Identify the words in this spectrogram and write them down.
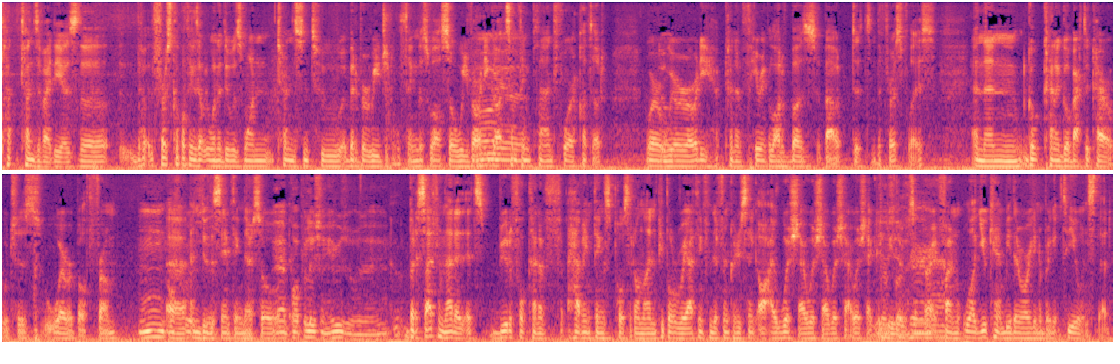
t- tons of ideas. The, the the first couple of things that we want to do is one turn this into a bit of a regional thing as well. So we've already Oh, got yeah. something planned for Qatar, where Yeah. we're already kind of hearing a lot of buzz about it in the first place, and then go kind of go back to Cairo, which is where we're both from, Mm, uh, course, and do yeah. the same thing there. So Yeah, population huge over there. Yeah. but aside from that, it, it's beautiful kind of having things posted online. People reacting from different countries saying, "Oh, I wish, I wish, I wish, I wish I could Yeah, be there." yeah. It's like, All right, Yeah. fine. Well, you can't be there. We're going to bring it to you instead.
